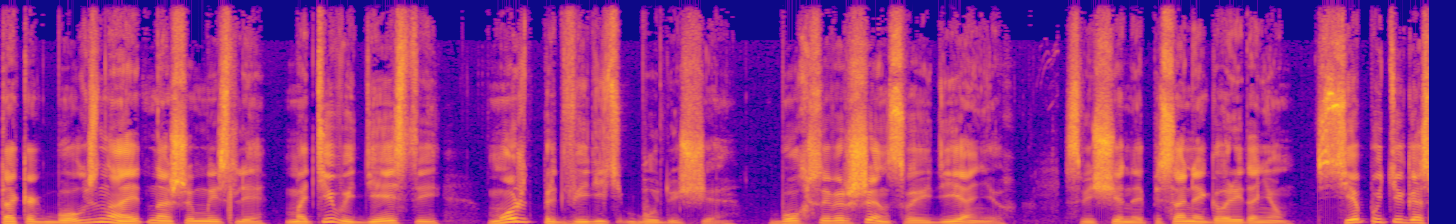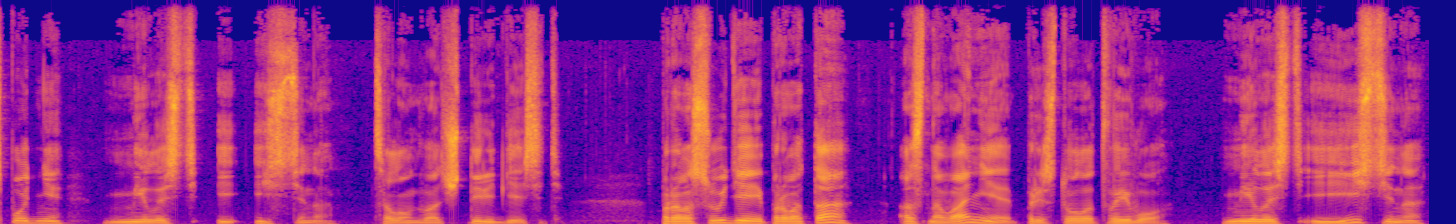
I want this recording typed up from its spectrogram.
так как Бог знает наши мысли, мотивы действий, может предвидеть будущее. Бог совершен в своих деяниях. Священное Писание говорит о нем. Все пути Господни – милость и истина. Псалом 24, 10. «Правосудие и правота – основание престола Твоего. Милость и истина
